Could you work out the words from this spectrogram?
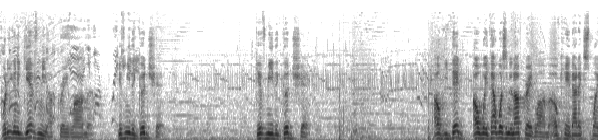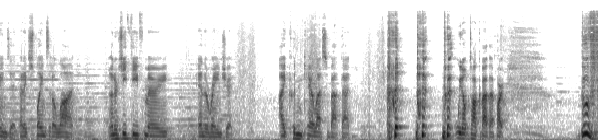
What are you gonna give me, Upgrade Llama? Give me the good shit. Give me the good shit. Oh, he did. Oh, wait, that wasn't an upgrade llama. Okay, that explains it. That explains it a lot. Energy Thief Mary and the Ranger. I couldn't care less about that. we don't talk about that part. Boof!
